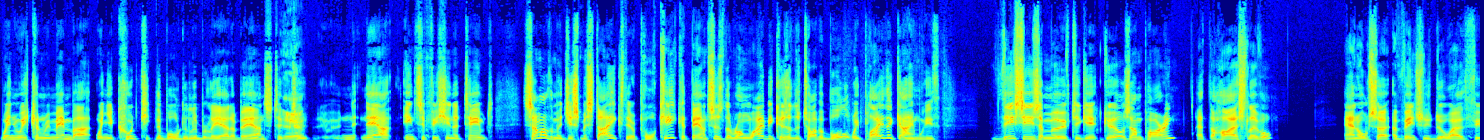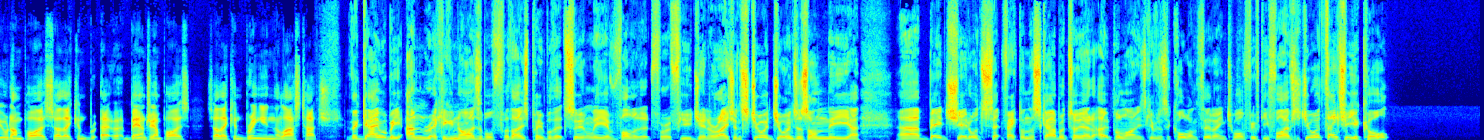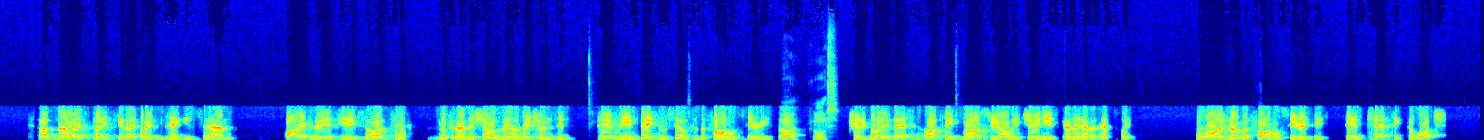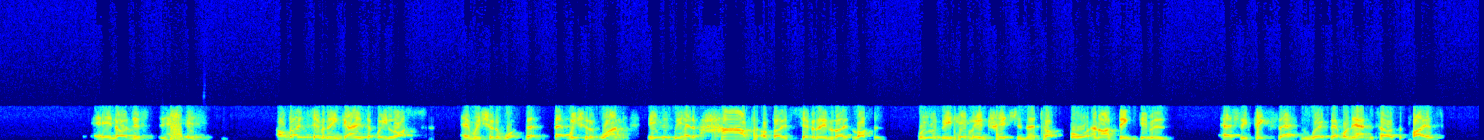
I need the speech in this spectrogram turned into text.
when we can remember when you could kick the ball deliberately out of bounds to, yeah. to now insufficient attempt. Some of them are just mistakes. They're a poor kick. It bounces the wrong way because of the type of ball that we play the game with. This is a move to get girls umpiring at the highest level and also eventually do away with field umpires so they can uh, uh, boundary umpires so they can bring in the last touch. The game will be unrecognisable for those people that certainly have followed it for a few generations. Stuart joins us on the uh, uh, bed shed, or in fact on the Scarborough Toyota open line. He's given us a call on 13 12 55. Stuart, thanks for your call. Uh, no worries, Pete. G'day, Pete and Haggins. Um, I reckon there'll be a few sides looking over their shoulders now. The Richmonds in permanently embanked themselves in the final series. I of course. truly believe that. I think Maurice Rioli Jr. is going to have an absolute blinder of a final series. He's fantastic to watch. And I just, it's, of those 17 games that we lost and we should have that that we should have won, even if we had half of those 17 of those losses, we would be heavily entrenched in that top four. And I think Dimmers actually fix that and work that one out, and so has the players.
